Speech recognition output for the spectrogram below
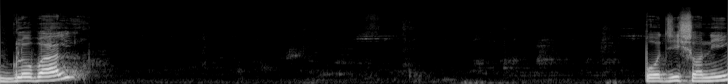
Global positioning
